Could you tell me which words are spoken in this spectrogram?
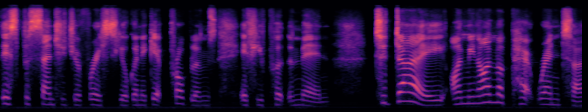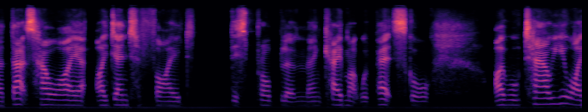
this percentage of risk you're going to get problems if you put them in. Today, I mean, I'm a pet renter. That's how I identified this problem and came up with pet score I will tell you, I,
